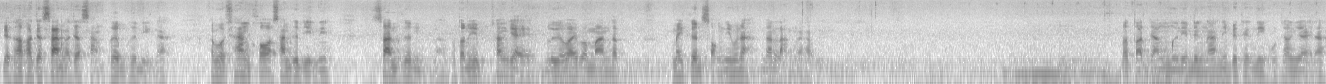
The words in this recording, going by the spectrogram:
เดี๋ยวถ้าเขาจะสั้นเขาจะสั่งเพิ่มขึ้นอีกนะถ้าบอกช่างขอสั้นขึ้นอีกนี่สั้นขึ้นนะเพราะตอนนี้ช่างใหญ่เหลือไว้ประมาณสักไม่เกิน 2 นิ้วนะด้านหลังนะครับ เราตัดยั้งมือนิดนึงนะนี่เป็นเทคนิคของช่างใหญ่นะ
